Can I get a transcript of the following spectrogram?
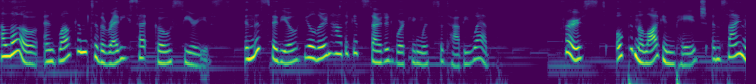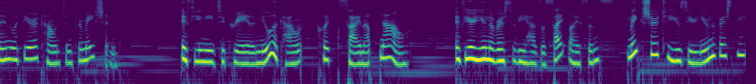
Hello and welcome to the Ready Set Go series. In this video, you'll learn how to get started working with Citavi Web. First, open the login page and sign in with your account information. If you need to create a new account, click Sign Up Now. If your university has a site license, make sure to use your university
